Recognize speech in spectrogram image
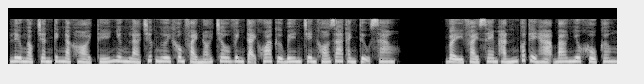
Lưu Ngọc Trân kinh ngạc hỏi thế nhưng là trước ngươi không phải nói Châu Vinh tại khoa cử bên trên khó ra thành tựu sao? Vậy phải xem hắn có thể hạ bao nhiêu khổ công.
